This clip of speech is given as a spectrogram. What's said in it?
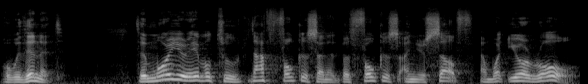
or within it. The more you're able to not focus on it, but focus on yourself and what your role,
